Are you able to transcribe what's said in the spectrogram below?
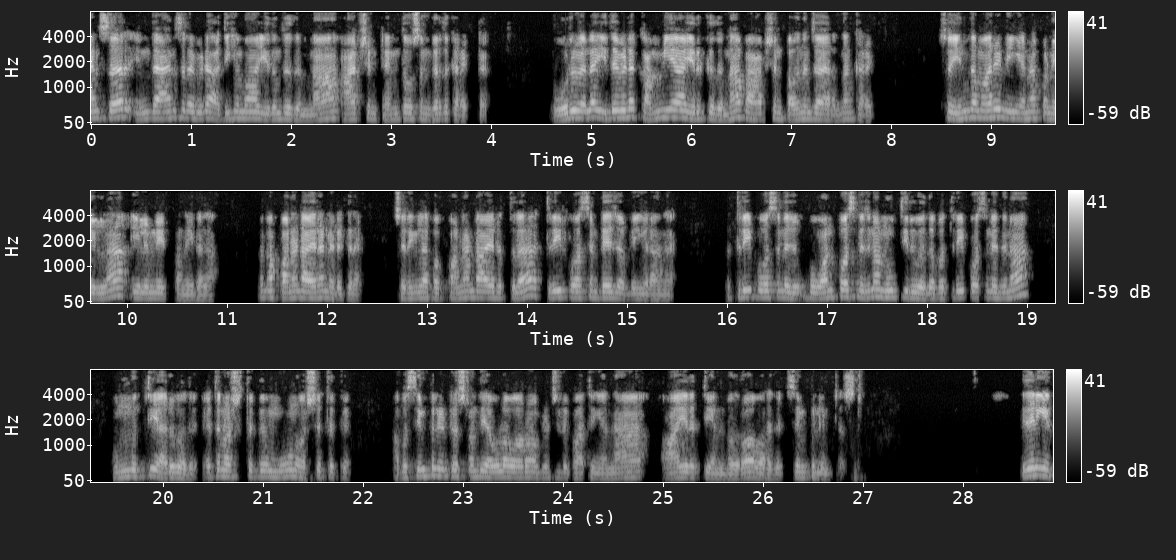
ஆன்சர் இந்த ஆன்சரை விட அதிகமாக இருந்ததுன்னா ஆப்ஷன் டென் தௌசண்ட்ங்கிறது கரெக்டு ஒருவேளை இதை விட கம்மியாக இருக்குதுன்னா இப்போ ஆப்ஷன் பதினஞ்சாயிரம் தான் கரெக்ட் ஸோ இந்த மாதிரி நீங்கள் என்ன பண்ணிடலாம்? எலிமினேட் பண்ணிடலாம். நான் பன்னெண்டாயிரம் எடுக்கிறேன். சரிங்களா? இப்போ பன்னெண்டாயிரத்தில் த்ரீ பர்சன்டேஜ் அப்படிங்கிறாங்க. த்ரீ பர்சன்டேஜ் இப்போ ஒன் பர்சன்டேஜ்னா நூற்றி இருபது. அப்போ த்ரீ பர்சன்டேஜ்னா முந்நூற்றி அறுபது. எத்தனை வருஷத்துக்கு? மூணு வருஷத்துக்கு. அப்போ சிம்பிள் இன்ட்ரெஸ்ட் வந்து எவ்வளவு வரும் அப்படின்னு சொல்லி பாத்தீங்கன்னா ஆயிரத்தி எண்பது ரூபா வருது சிம்பிள் இன்ட்ரெஸ்ட் இதே நீங்க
